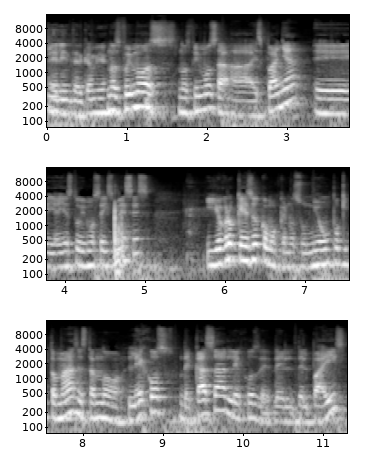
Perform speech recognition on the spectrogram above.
El intercambio. Nos fuimos, nos fuimos a, a España eh, y ahí estuvimos seis meses. Y yo creo que eso como que nos unió un poquito más, estando lejos de casa, lejos de, del país.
